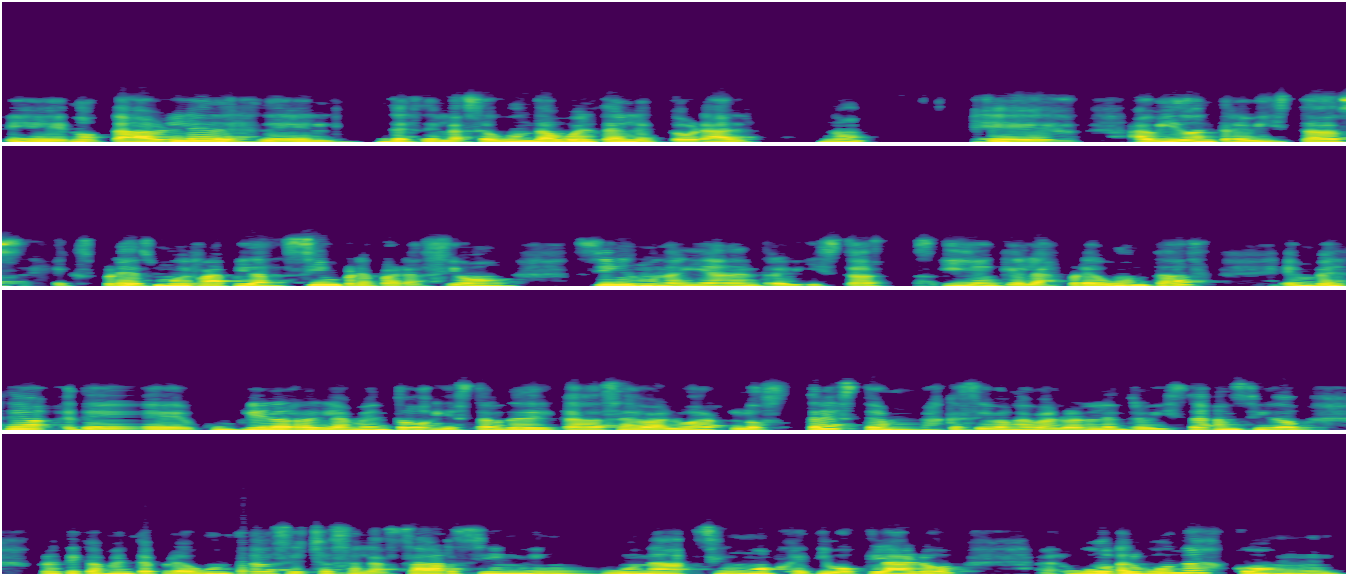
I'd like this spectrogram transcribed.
eh, notable desde, desde la segunda vuelta electoral, ¿no? Eh, ha habido entrevistas express muy rápidas, sin preparación, sin una guía de entrevistas y en que las preguntas, en vez de, cumplir el reglamento y estar dedicadas a evaluar los tres temas que se iban a evaluar en la entrevista, han sido prácticamente preguntas hechas al azar, sin, ninguna, sin un objetivo claro, algunas con,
